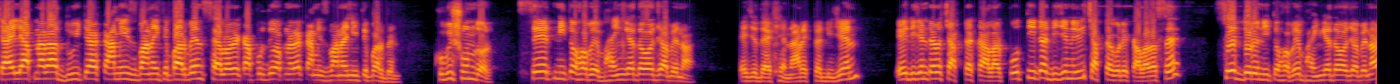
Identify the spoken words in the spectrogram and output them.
চাইলে আপনারা দুইটা কামিজ বানাইতে পারবেন স্যালোয়ারের কাপড় দিয়েও আপনারা কামিজ বানাই নিতে পারবেন। খুবই সুন্দর। সেট নিতে হবে ভাঙ্গা দেওয়া যাবে না। এই যে দেখেন, আরেকটা ডিজাইন। এই ডিজাইনটারও চারটা কালার। প্রতিটা ডিজাইনেরই চারটা করে কালার আছে। সেট ধরে নিতে হবে ভাঙ্গা দেওয়া যাবে না।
